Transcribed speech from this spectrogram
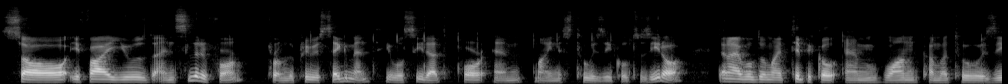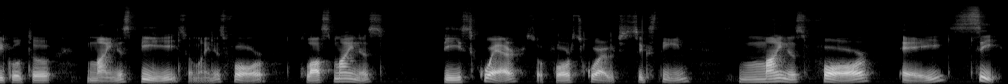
So if I use the ancillary form from the previous segment, you will see that 4m minus 2 is equal to 0. Then I will do my typical m1 comma 2 is equal to minus b, so minus 4, plus minus b squared, so 4 squared, which is 16, minus 4ac,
